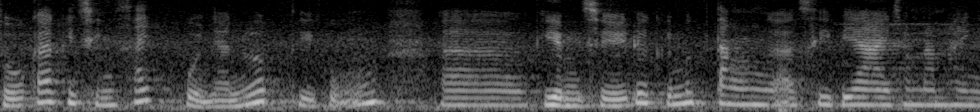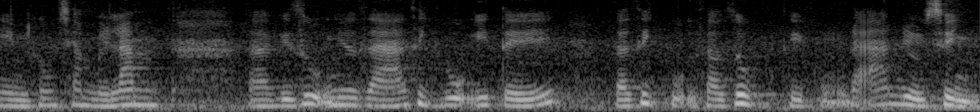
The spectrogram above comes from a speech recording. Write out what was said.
số các cái chính sách của nhà nước thì cũng à, kiềm chế được cái mức tăng à, CPI trong năm 2015 ví dụ như giá dịch vụ y tế, giá dịch vụ giáo dục thì cũng đã điều chỉnh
